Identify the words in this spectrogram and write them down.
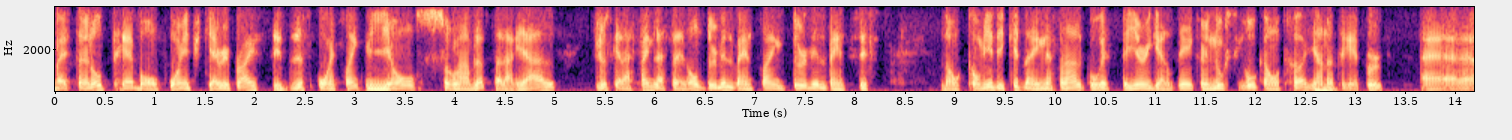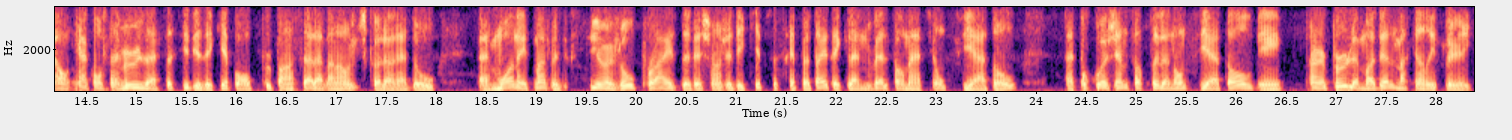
Ben, c'est un autre très bon point. Puis Carey Price, c'est 10,5 millions sur l'enveloppe salariale jusqu'à la fin de la saison 2025-2026. Donc, combien d'équipes dans la Ligue nationale pourraient se payer un gardien avec un aussi gros contrat? Il y en a hmm. très peu. Euh, quand on s'amuse à associer des équipes, on peut penser à l'Avalanche du Colorado. Euh, moi, honnêtement, je me dis que si un jour Price devait changer d'équipe, ce serait peut-être avec la nouvelle formation de Seattle. Euh, pourquoi j'aime sortir le nom de Seattle? Bien, un peu le modèle Marc-André Fleury.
